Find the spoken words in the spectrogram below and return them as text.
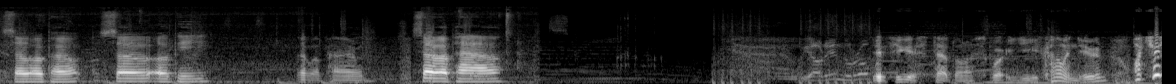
So oh, OP. So OP. That my pound. So OP. We are in the rope. Dude, if you get stepped on, I swear, you coming, dude. Watch your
